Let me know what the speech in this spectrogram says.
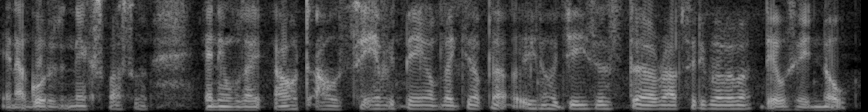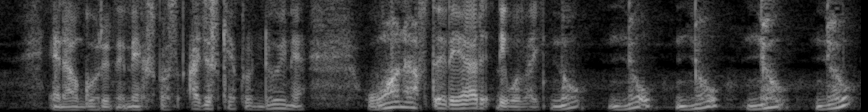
And i go to the next person and they were like i'll, I'll say everything. I'm like blah, you know jesus the rhapsody blah blah blah. They will say no. And I'll go to the next person. I just kept on doing that. One after the other, they were like, no, no, no, no, no.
